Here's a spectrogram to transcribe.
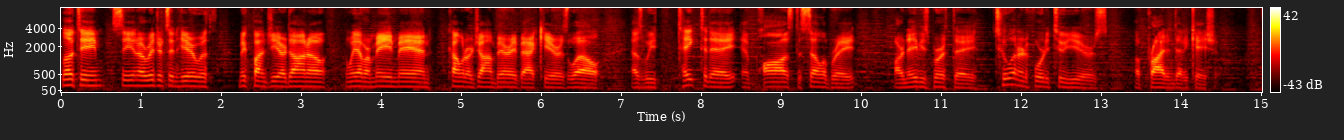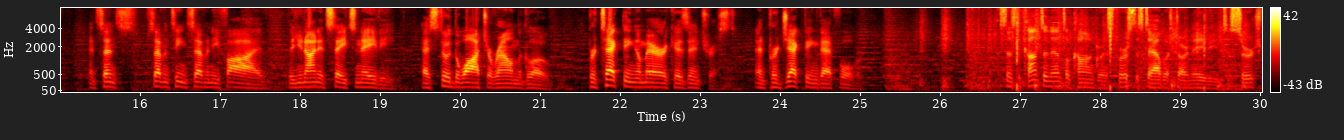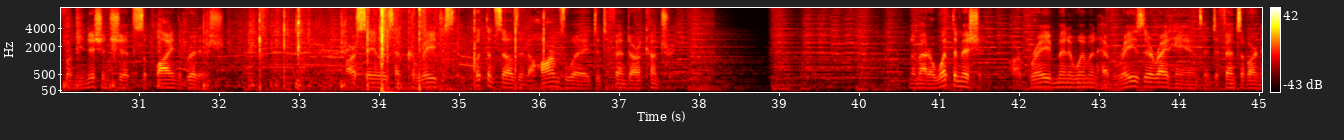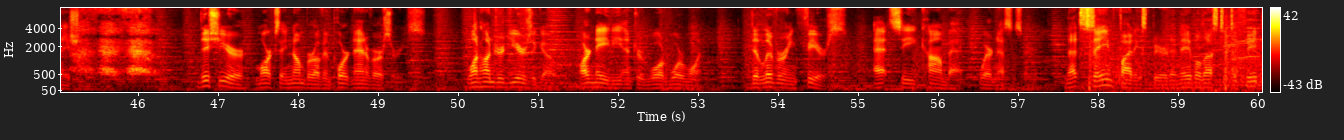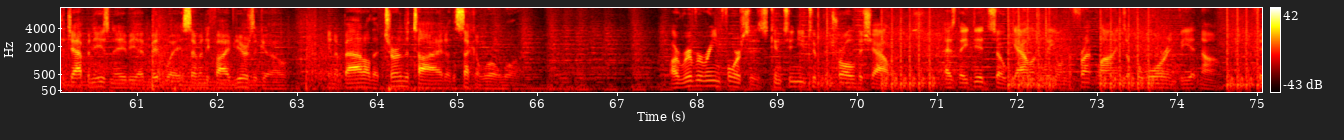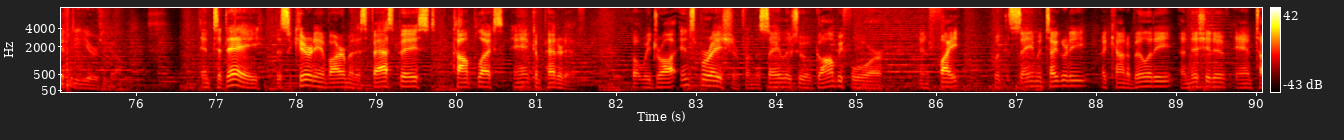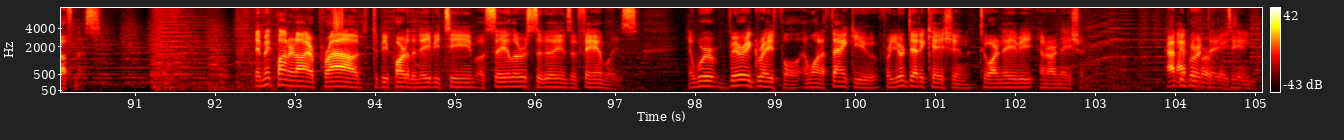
Hello team, CNO Richardson here with MCPON Giordano, and we have our main man, Commodore John Barry back here as well, as we take today and pause to celebrate our Navy's birthday, 242 years of pride and dedication. And since 1775, the United States Navy has stood the watch around the globe, protecting America's interest and projecting that forward. Since the Continental Congress first established our Navy to search for munition ships supplying the British, our sailors have courageously put themselves into harm's way to defend our country. No matter what the mission, our brave men and women have raised their right hands in defense of our nation. This year marks a number of important anniversaries. 100 years ago, our Navy entered World War I, delivering fierce, at-sea combat where necessary. That same fighting spirit enabled us to defeat the Japanese Navy at Midway 75 years ago in a battle that turned the tide of the Second World War. Our riverine forces continue to patrol the shallows, as they did so gallantly on the front lines of the war in Vietnam 50 years ago. And today, the security environment is fast-paced, complex, and competitive but we draw inspiration from the sailors who have gone before and fight with the same integrity, accountability, initiative, and toughness. Hey, MCPON and I are proud to be part of the Navy team of sailors, civilians, and families. And we're very grateful and want to thank you for your dedication to our Navy and our nation. Happy, Happy birthday, birthday, team. team.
